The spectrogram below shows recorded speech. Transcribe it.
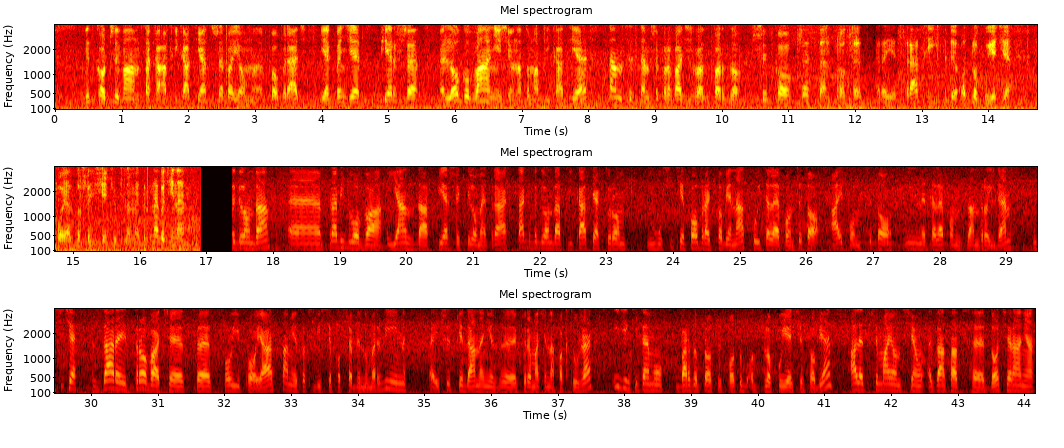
Wyskoczy Wam taka aplikacja, trzeba ją pobrać. Jak będzie pierwsze logowanie się na tą aplikację, tam system przeprowadzi Was bardzo szybko przez ten proces rejestracji i wtedy odblokujecie pojazd do 60 km na godzinę. Wygląda e, prawidłowa jazda w pierwszych kilometrach. Tak wygląda aplikacja, którą musicie pobrać sobie na swój telefon, czy to iPhone, czy to inny telefon z Androidem. Musicie zarejestrować e, swój pojazd. Tam jest oczywiście potrzebny numer WIN e, i wszystkie dane, które macie na fakturze. I dzięki temu w bardzo prosty sposób odblokujecie sobie, ale trzymając się zasad docierania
